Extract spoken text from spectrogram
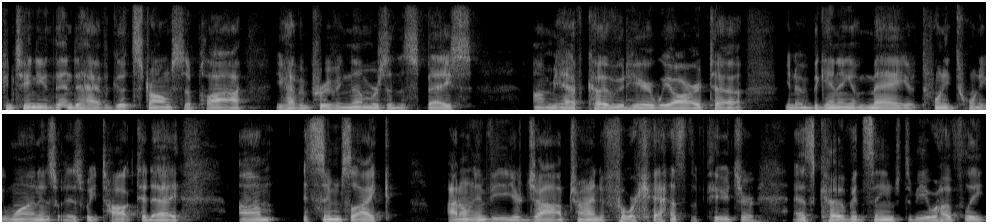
continue then to have good strong supply you have improving numbers in the space. Um, you have covid here. We are to you know, beginning of May of 2021 as as we talk today. Um, it seems like I don't envy your job trying to forecast the future as COVID seems to be hopefully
